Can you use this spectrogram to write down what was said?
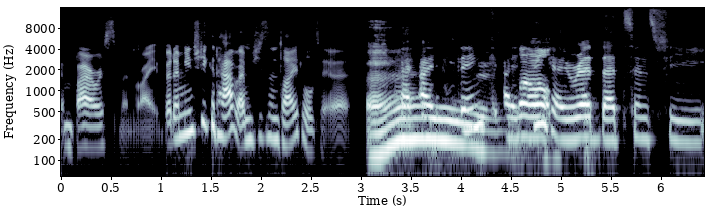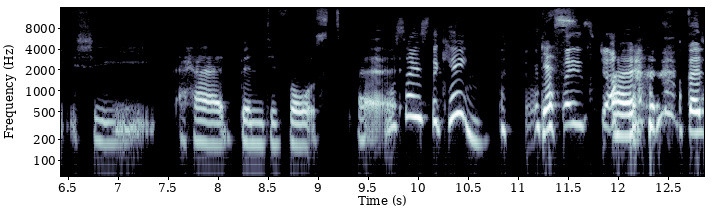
embarrassment, right? But I mean, she could have it. I mean, she's entitled to it. I, I think I Well- think I read that since she she had been divorced. Uh, Well, so's the king. yes, so's Charles. uh, but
